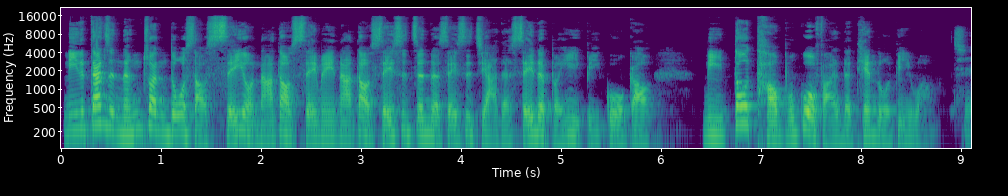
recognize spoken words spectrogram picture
你的单子能赚多少？谁有拿到？谁没拿到？谁是真的？谁是假的？谁的本意比过高？你都逃不过法人的天罗地网。是，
